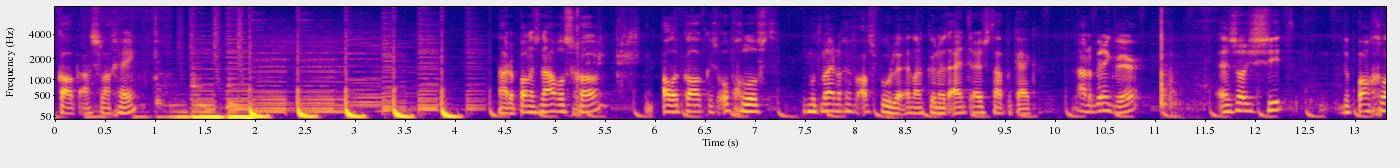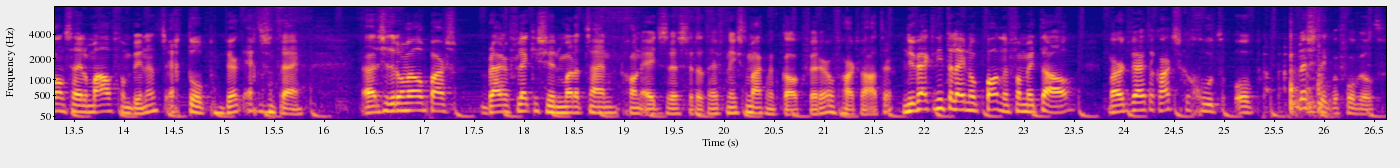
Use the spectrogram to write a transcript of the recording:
kalkaanslag heen. Nou, de pan is nou wel schoon. Alle kalk is opgelost. Ik moet hem alleen nog even afspoelen en dan kunnen we het eindresultaat bekijken. Nou, daar ben ik weer. En zoals je ziet, de pan glanst helemaal van binnen. Het is echt top. Het werkt echt als een trein. Uh, er zitten nog wel een paar bruine vlekjes in, maar dat zijn gewoon etensresten. Dat heeft niks te maken met kalk verder of hard water. Nu werkt het niet alleen op pannen van metaal, maar het werkt ook hartstikke goed op plastic bijvoorbeeld.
